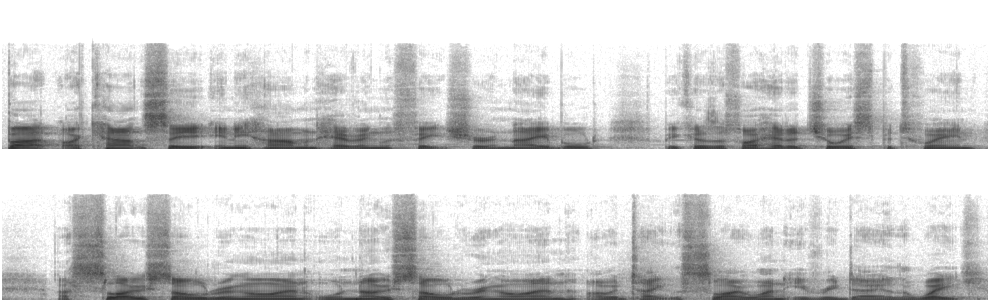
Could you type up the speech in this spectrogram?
But I can't see any harm in having the feature enabled because if I had a choice between a slow soldering iron or no soldering iron, I would take the slow one every day of the week.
